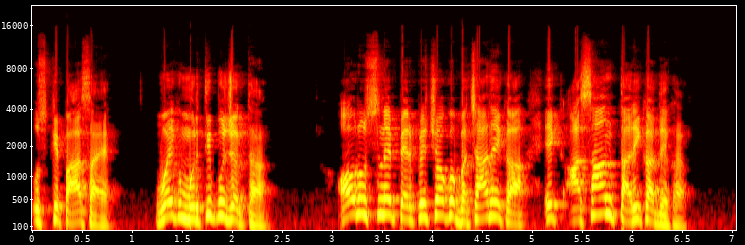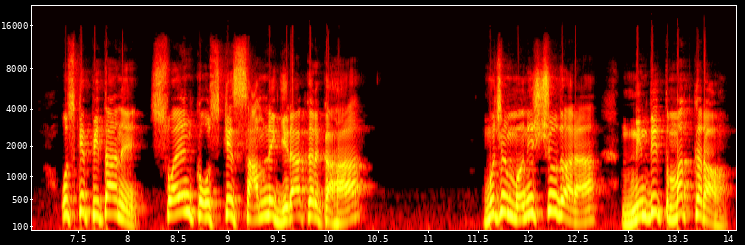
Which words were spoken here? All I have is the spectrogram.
उसके पास आए। वो एक मूर्ति पूजक था और उसने पेरपेचुआ को बचाने का एक आसान तरीका देखा। उसके पिता ने स्वयं को उसके सामने गिराकर कहा, मुझे मनुष्यों द्वारा निंदित मत कराओ।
